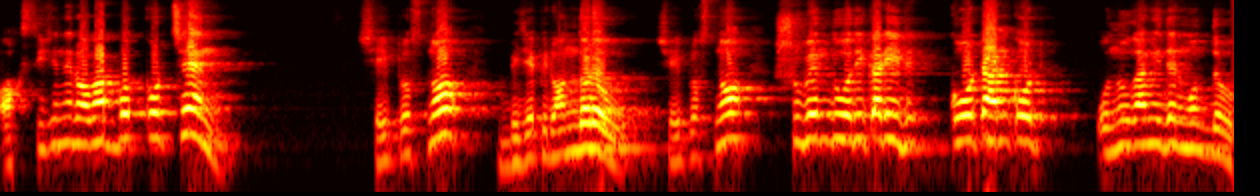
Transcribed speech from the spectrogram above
অক্সিজেনের অভাব বোধ করছেন? সেই প্রশ্ন বিজেপির অন্দরেও। সেই প্রশ্ন শুভেন্দু অধিকারীর কোট আন কোট অনুগামীদের মধ্যেও।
